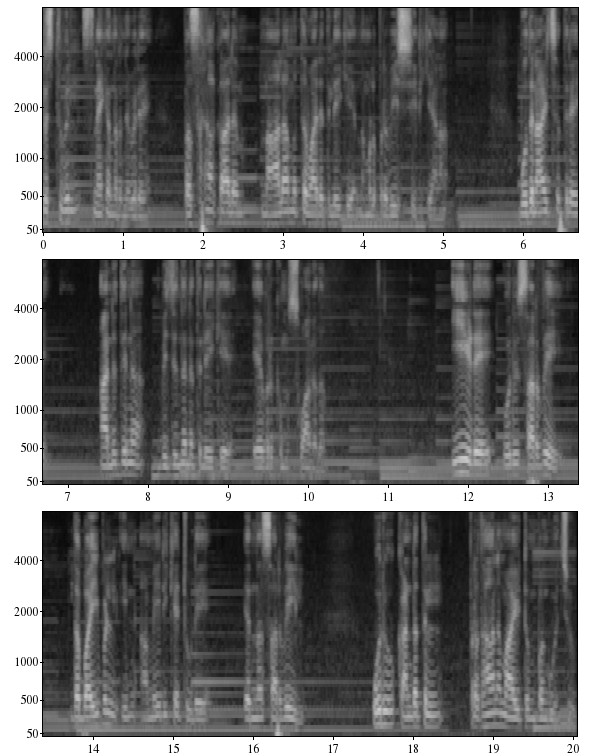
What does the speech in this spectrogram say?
ക്രിസ്തുവിൽ സ്നേഹം നിറഞ്ഞവരെ പസഹാകാലം നാലാമത്തെ വാരത്തിലേക്ക് നമ്മൾ പ്രവേശിച്ചിരിക്കുകയാണ്. ബുധനാഴ്ചത്തിലെ അനുദിന വിചിന്തനത്തിലേക്ക് ഏവർക്കും സ്വാഗതം. ഈയിടെ ഒരു survey the Bible in America today എന്ന സർവേയിൽ ഒരു കണ്ടെത്തൽ പ്രധാനമായിട്ടും പങ്കുവച്ചു.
